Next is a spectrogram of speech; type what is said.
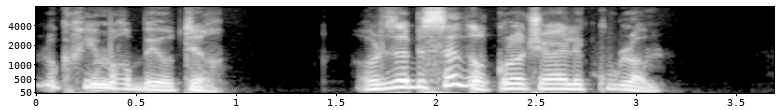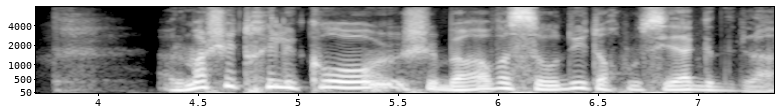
לוקחים הרבה יותר. אבל זה בסדר, כל עוד שהיה לכולם. אבל מה שהתחיל לקרות, שבערב הסעודית האוכלוסייה גדלה,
